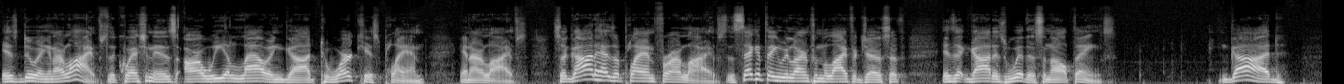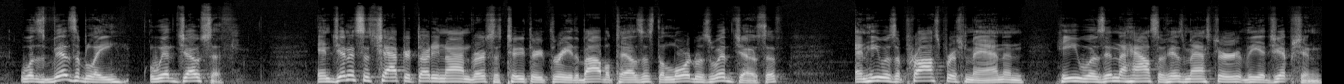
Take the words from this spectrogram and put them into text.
is doing in our lives. The question is, are we allowing God to work his plan in our lives? So God has a plan for our lives. The second thing we learn from the life of Joseph is that God is with us in all things. God was visibly with Joseph. In Genesis chapter 39, verses 2 through 3, the Bible tells us the Lord was with Joseph, and he was a prosperous man, and he was in the house of his master the Egyptian.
